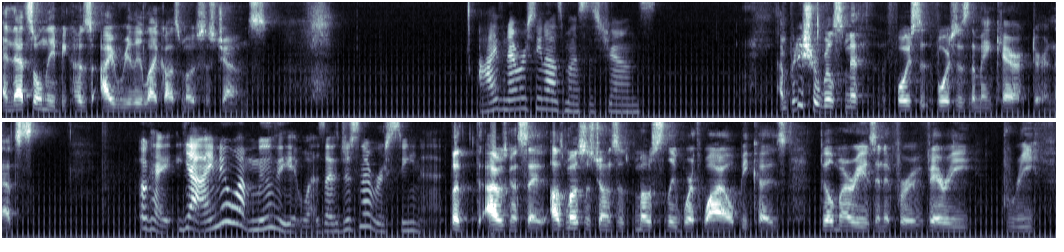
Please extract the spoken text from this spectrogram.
and that's only because I really like Osmosis Jones. I've never seen Osmosis Jones. I'm pretty sure Will Smith voices voices the main character, and that's. Okay, yeah, I knew what movie it was. I've just never seen it. But I was gonna say Osmosis Jones is mostly worthwhile because Bill Murray is in it for a very brief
